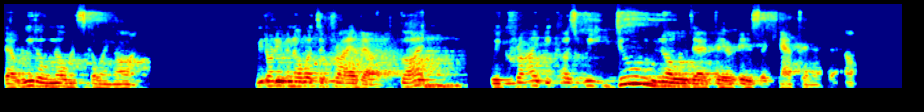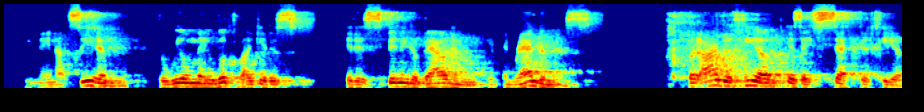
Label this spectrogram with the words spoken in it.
that we don't know what's going on. We don't even know what to cry about, but we cry because we do know that there is a captain at the helm. We may not see him. The wheel may look like it is, it is spinning about in, in randomness. But our bechia is a set bechia.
